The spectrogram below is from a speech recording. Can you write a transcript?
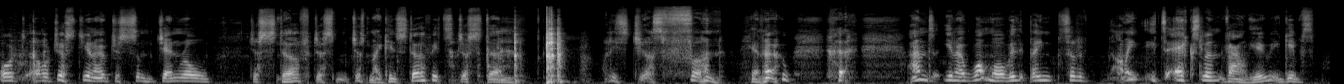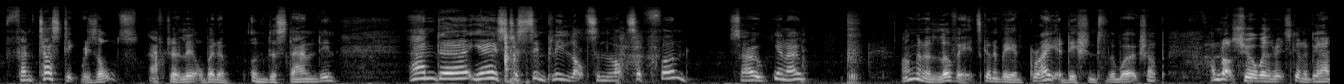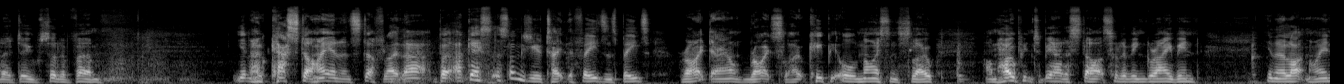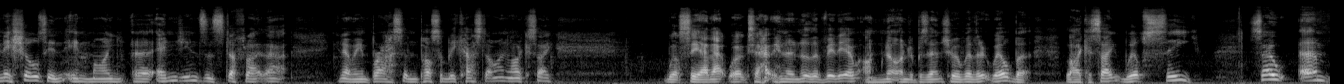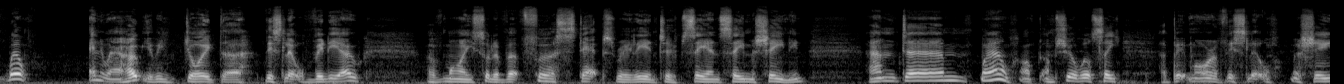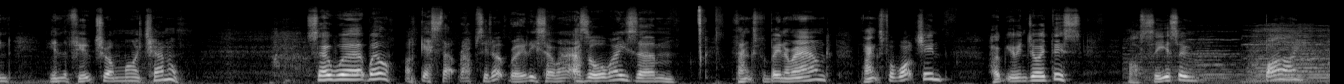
Or, or just, you know, just some general, just stuff, just, just making stuff. It's just, um, well, it's just fun. you know. and, you know, what more with it being sort of, I mean, it's excellent value. It gives fantastic results after a little bit of understanding. And, uh, yeah, it's just simply lots and lots of fun. So, you know, I'm going to love it. It's going to be a great addition to the workshop. I'm not sure whether it's going to be able to do sort of, um, you know, cast iron and stuff like that. But I guess as long as you take the feeds and speeds right down, right slow, keep it all nice and slow, I'm hoping to be able to start sort of engraving, you know, like my initials in, in my uh, engines and stuff like that, you know, in brass and possibly cast iron, like I say. We'll see how that works out in another video. I'm not 100% sure whether it will, but like I say, we'll see. So, um, well, anyway, I hope you enjoyed uh, this little video of my sort of uh, first steps really into CNC machining. And, um, well, I'm sure we'll see a bit more of this little machine in the future on my channel. So, uh, well, I guess that wraps it up really. So, as always, um, thanks for being around. Thanks for watching. Hope you enjoyed this. I'll see you soon. Bye.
